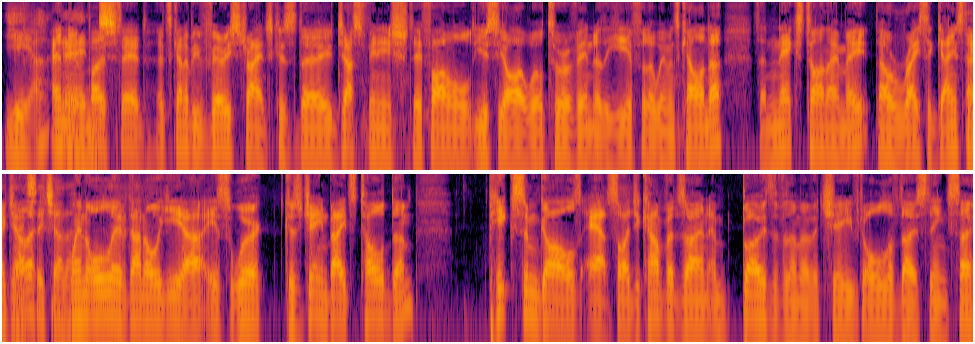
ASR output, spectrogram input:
year, And, they've both said it's going to be very strange because they just finished their final UCI World Tour event of the year for the women's calendar. The next time they meet, they'll race against, each, other, each other. When all they've done all year is work because Gene Bates told them pick some goals outside your comfort zone, and both of them have achieved all of those things. So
